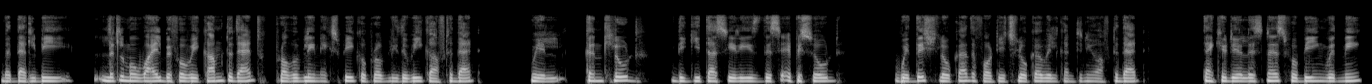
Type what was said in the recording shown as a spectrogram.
But that'll be a little more while before we come to that, probably next week or probably the week after that. We'll conclude the Gita series, this episode, with this shloka. The 40th shloka will continue after that. Thank you, dear listeners, for being with me.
